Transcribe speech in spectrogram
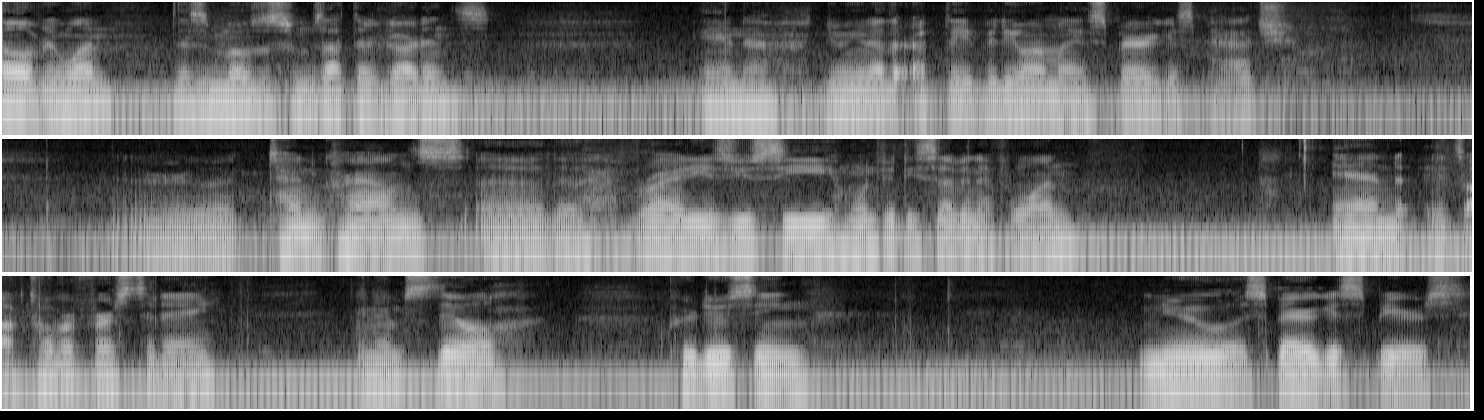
Hello everyone, this is Moses from Zaatar Gardens and uh, doing another update video on my asparagus patch. There are the 10 crowns, uh, the variety is UC 157F1 and it's October 1st today and I'm still producing new asparagus spears.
